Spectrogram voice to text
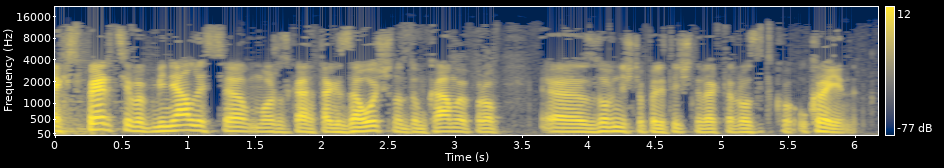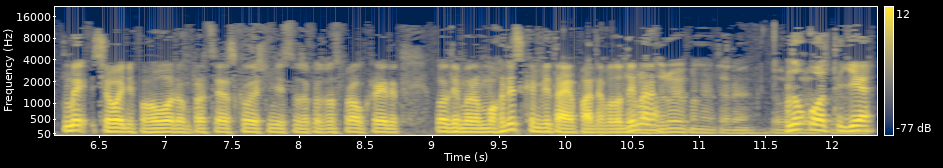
експертів обмінялися, можна сказати так, заочно думками про зовнішньополітичний вектор розвитку України. Ми сьогодні поговоримо про це з колишнім міністром закордонних справ України Володимиром Могрицьким. Вітаю, пане Володимире. Здоров'я, пане Віталію. Ну от є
